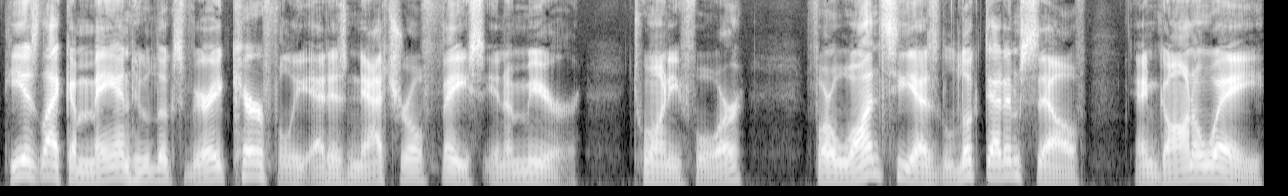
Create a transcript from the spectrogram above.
he is like a man who looks very carefully at his natural face in a mirror. 24. For once he has looked at himself and gone away,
